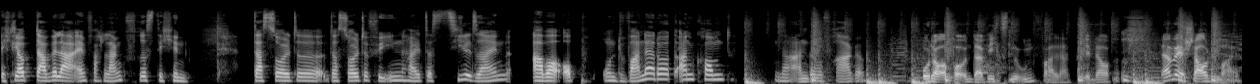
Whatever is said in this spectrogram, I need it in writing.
Ich glaube, da will er einfach langfristig hin. Das sollte, das sollte für ihn halt das Ziel sein. Aber ob und wann er dort ankommt, eine andere Frage. Oder ob er unterwegs einen Unfall hat, genau. Ja, wir schauen mal.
